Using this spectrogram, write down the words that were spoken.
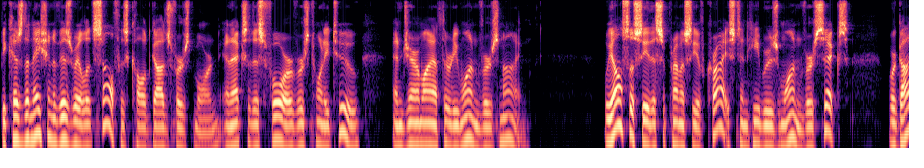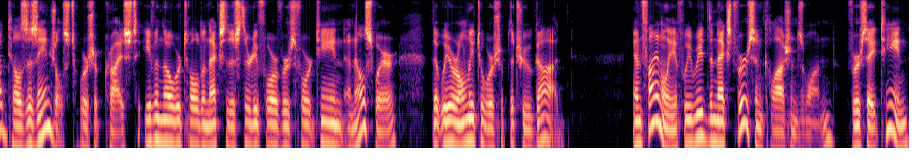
because the nation of Israel itself is called God's firstborn in Exodus 4, verse 22, and Jeremiah 31, verse 9. We also see the supremacy of Christ in Hebrews 1, verse 6 where God tells his angels to worship Christ, even though we're told in Exodus 34, verse 14, and elsewhere that we are only to worship the true God. And finally, if we read the next verse in Colossians 1, verse 18,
